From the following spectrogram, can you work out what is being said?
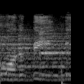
go on the beat.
